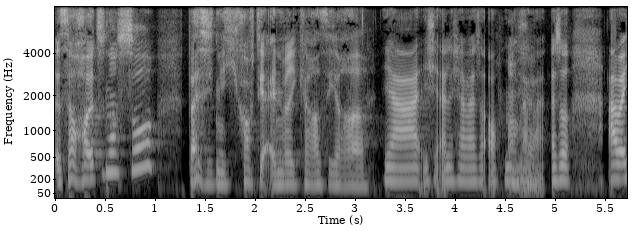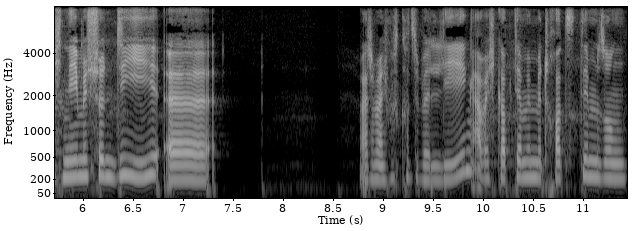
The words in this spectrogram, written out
Ist auch heute noch so? Weiß ich nicht, ich kauf dir Einwegrasierer. Ja, ich ehrlicherweise auch mittlerweile. Also, aber ich nehme schon die, äh, warte mal, ich muss kurz überlegen, aber ich glaube, die haben mir trotzdem so ein,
